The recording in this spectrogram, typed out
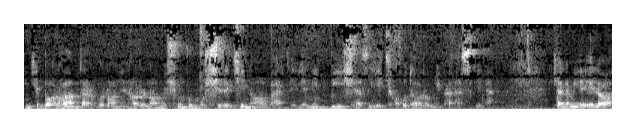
اینکه بارها هم در قرآن اینها رو نامشون رو مشرکین آورده یعنی بیش از یک خدا رو میپرستیدن. کلمه اله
